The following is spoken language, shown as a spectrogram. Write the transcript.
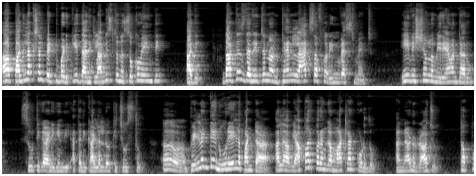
ఆ పది లక్షల పెట్టుబడికి దానికి లభిస్తున్న సుఖం ఏంటి? అది. That is the return on ten lakhs of her investment ఈ విషయంలో మీరేమంటారు? సూటిగా అడిగింది అతని కళ్ళల్లోకి చూస్తూ. పెళ్ళంటే నూరేళ్ళ పంట. అలా వ్యాపారపరంగా మాట్లాడకూడదు అన్నాడు రాజు. తప్పు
